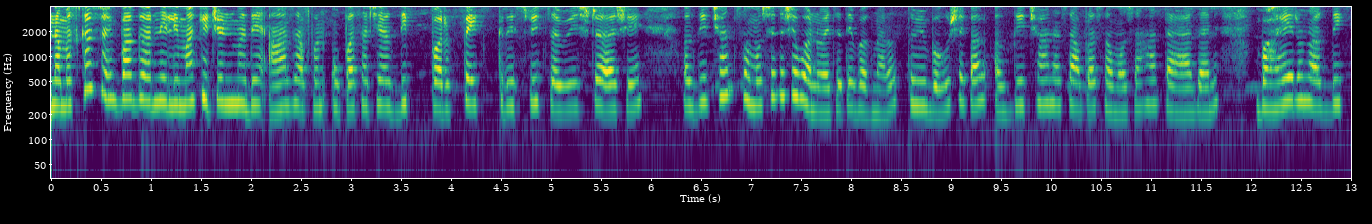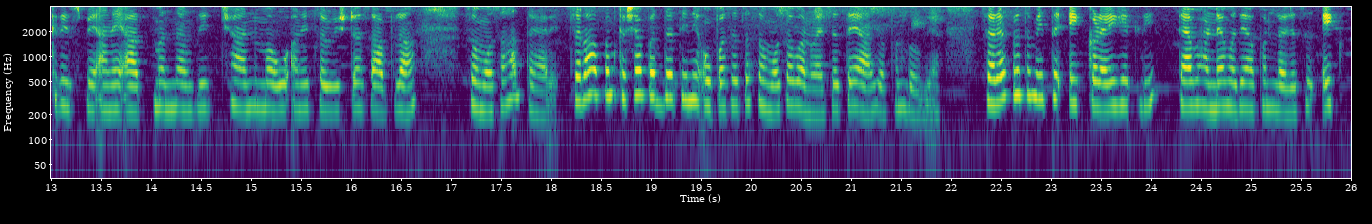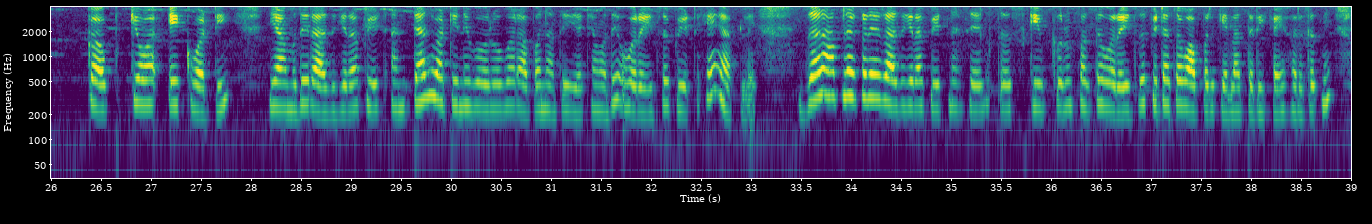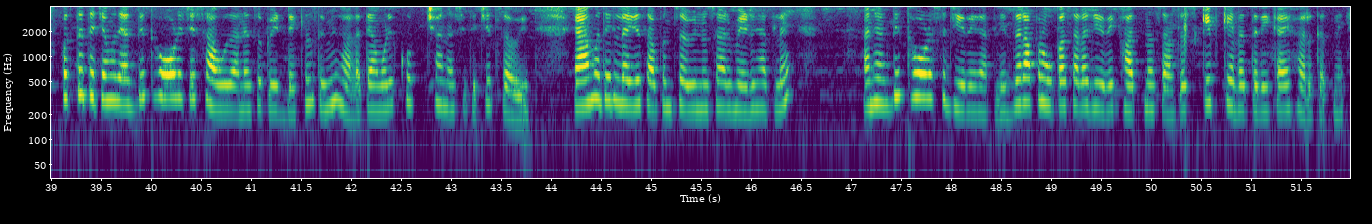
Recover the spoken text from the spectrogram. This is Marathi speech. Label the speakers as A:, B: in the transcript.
A: नमस्कार स्वयंपाकघर निलिमा किचनमध्ये आज आपण उपासाचे अगदी परफेक्ट क्रिस्पी चविष्ट असे अगदी छान समोसे कसे बनवायचे ते बघणार आहोत. तुम्ही बघू शकाल अगदी छान असा आपला समोसा हा तयार झाला. बाहेरून अगदी क्रिस्पी आणि आतमधनं अगदी छान मऊ आणि चविष्ट असा आपला समोसा हा तयार आहे. चला आपण कशा पद्धतीने उपासाचा समोसा बनवायचा ते आज आपण बघूया. सर्वप्रथम इथे एक कढाई घेतली. त्या भांड्यामध्ये आपण लगेच एक कप किंवा एक वाटी यामध्ये राजगिरा पीठ आणि त्याच वाटीने बरोबर आपण आता याच्यामध्ये वरईचं पीठ हे घातले. जर आपल्याकडे राजगिरा पीठ नसेल तर स्किप करून फक्त वरईचं पिठाचा वापर केला तरी काही हरकत नाही. फक्त त्याच्यामध्ये अगदी थोडेसे साबुदाण्याचं पीठ देखील तुम्ही घाला. त्यामुळे खूप छान अशी त्याची चव येईल. यामध्ये लगेच आपण चवीनुसार मीठ घातले आणि अगदी थोडंसं जिरे घातले. जर आपण उपासाला जिरे खात नसाल तर स्किप केलं तरी काही हरकत नाही.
